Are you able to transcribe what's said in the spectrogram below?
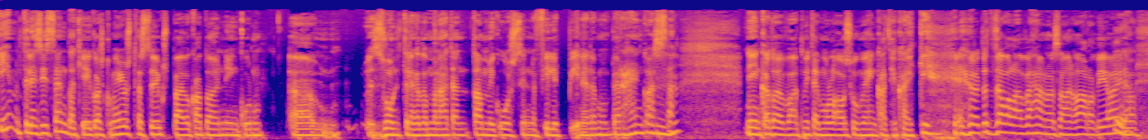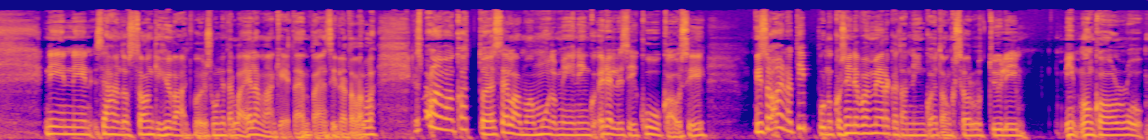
ihmettelin siis sen takia, koska mä just tässä yksi päivä katoin niin kuin, ähm, suunnittelin, että mä lähdetään tammikuussa sinne Filippiineille mun perheen kanssa. Mm-hmm. Niin katoin vaan, että miten mulla osuu venkat ja kaikki, tavallaan vähän osaan arvioida. Joo. Niin, niin sehän tuossa onkin hyvä, että voi suunnitella elämäänkin eteenpäin sillä tavalla. Jos mä vaan katsoa ja selaamaan muutamia niin kuin edellisiä kuukausia, niin se on aina tippunut, kun sinne voi merkata, niin kuin, että onko se ollut yli onko ollut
